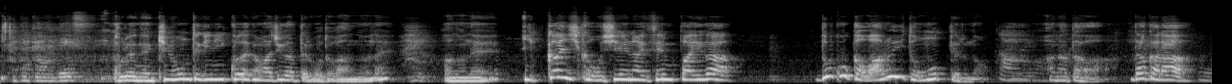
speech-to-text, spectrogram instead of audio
方からです。これね基本的に1個だけ間違ってることがあるのね、はい、あのね1回しか教えない先輩がどこか悪いと思ってるの。あなたは。だから、うん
